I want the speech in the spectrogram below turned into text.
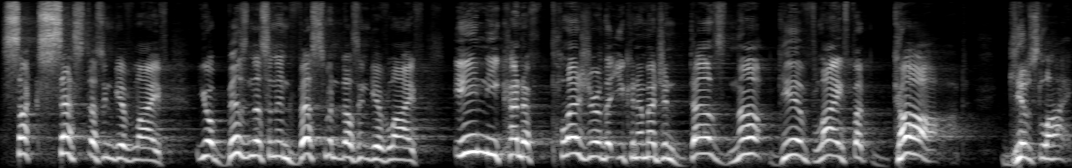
success doesn't give life, your business and investment doesn't give life. Any kind of pleasure that you can imagine does not give life, but God gives life.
